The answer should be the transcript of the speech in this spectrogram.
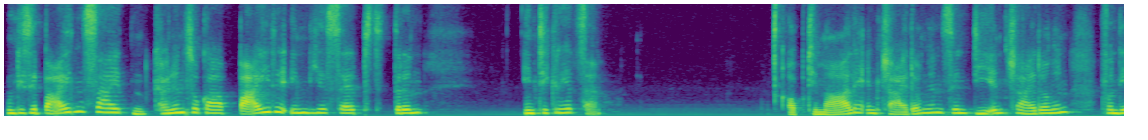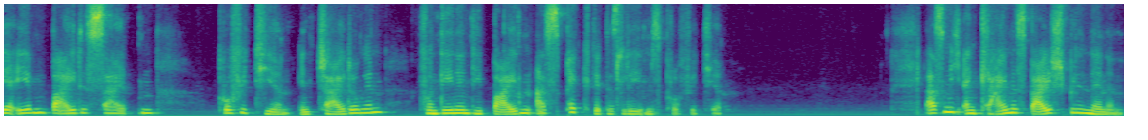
Und diese beiden Seiten können sogar beide in dir selbst drin integriert sein. Optimale Entscheidungen sind die Entscheidungen, von der eben beide Seiten profitieren. Entscheidungen, von denen die beiden Aspekte des Lebens profitieren. Lass mich ein kleines Beispiel nennen.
